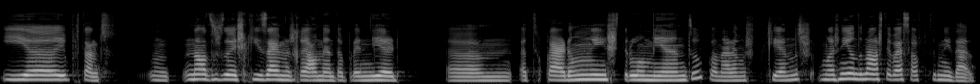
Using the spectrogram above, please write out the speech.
E, uh, e, portanto, nós os dois quisemos realmente aprender um, a tocar um instrumento quando éramos pequenos, mas nenhum de nós teve essa oportunidade.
